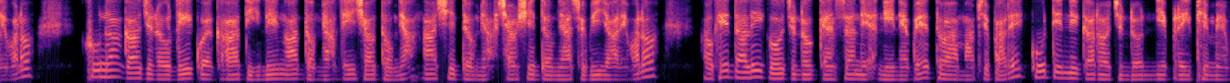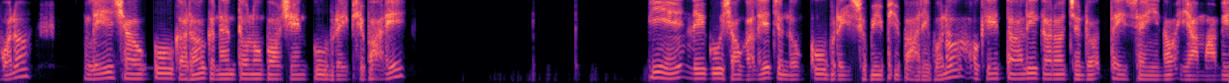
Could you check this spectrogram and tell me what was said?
တယ်ဗောနော်ခုနကကျွန်တော်လေးကွက်ကားဒီလေး9တုံမြလေး6တုံမြ9 8တုံမြ6 8တုံမြဆိုပြီးရတယ်ဗောနော်โอเคဒါလေးကိုကျွန်တော်ကန်ဆယ်တဲ့အနေနဲ့ပဲတွားမှာဖြစ်ပါတယ်ကိုတင်းနစ်ကတော့ကျွန်တော်နေပရိတ်ဖြစ်မယ်ဗောနော်469ကတော့ကနန်း3လုံးပေါင်းရှင်း9ပရိတ်ဖြစ်ပါတယ် ပြီးရင်496ကလည်းကျွန်တော်9 break ဆိုပြီးဖြစ်ပါတယ်ပေါ့နော်။ Okay ဒါလေးကတော့ကျွန်တော်သိဆိုင်ရင်တော့အရာမှာပဲ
